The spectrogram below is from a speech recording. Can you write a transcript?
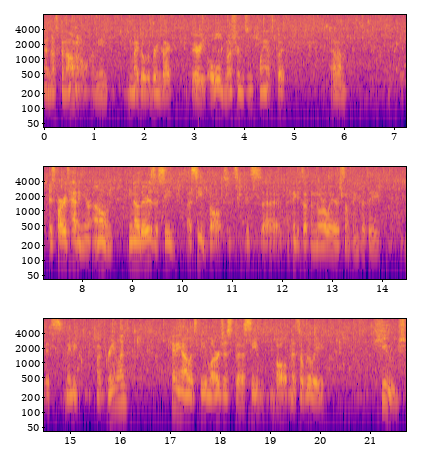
and that's phenomenal. I mean, you might be able to bring back very old mushrooms and plants, but um, as far as having your own, you know, there is a seed a seed vault. It's, it's uh, I think it's up in Norway or something, but they it's maybe Greenland. Anyhow, it's the largest uh, seed vault, and it's a really huge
